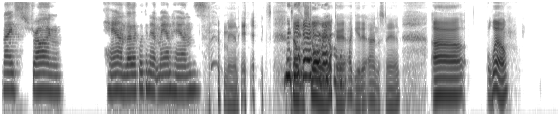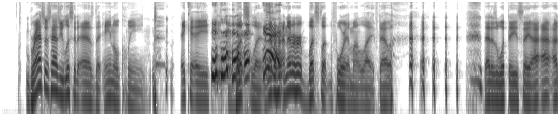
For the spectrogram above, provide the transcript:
nice, strong hands. I like looking at man hands. man hands tells a story. Okay, I get it. I understand. Uh, well, Brazzers has you listed as the anal queen, aka butt slut. I never, heard, I never heard butt slut before in my life. That was that is what they say. I, I I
